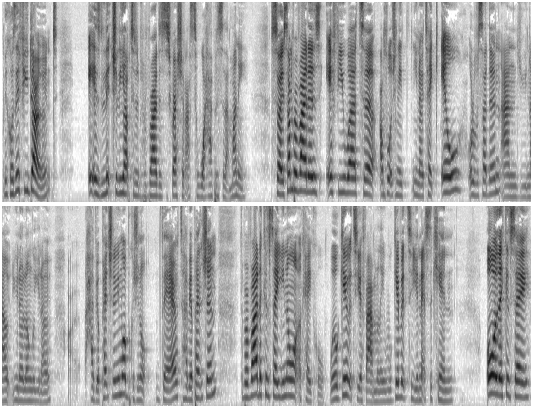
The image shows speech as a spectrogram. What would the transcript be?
because if you don't, it is literally up to the provider's discretion as to what happens to that money. So some providers, if you were to unfortunately, you know, take ill all of a sudden and you now you no longer, you know, have your pension anymore because you're not there to have your pension, the provider can say, you know what, okay, cool, we'll give it to your family, we'll give it to your next of kin, or they can say,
